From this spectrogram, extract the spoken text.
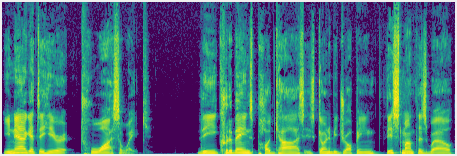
you now get to hear it twice a week. The Coulda Beans podcast is going to be dropping this month as well.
